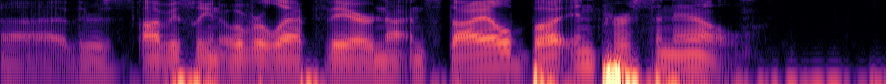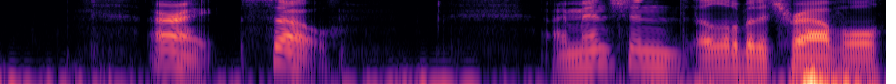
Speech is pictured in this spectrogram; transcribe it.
Uh, there's obviously an overlap there, not in style, but in personnel. All right, so I mentioned a little bit of travel.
